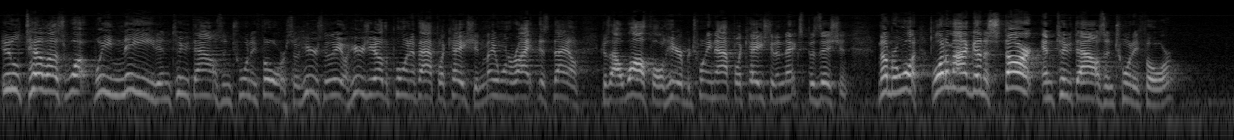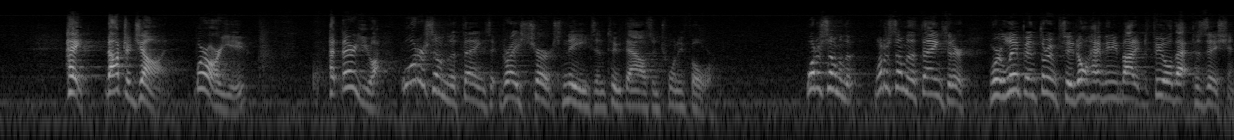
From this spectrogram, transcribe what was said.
It'll tell us what we need in 2024. So here's the deal. Here's the other point of application. You may want to write this down because I waffled here between application and exposition. Number one, what am I going to start in 2024? Hey, Dr. John, where are you? There you are. What are some of the things that Grace Church needs in 2024? What are some of the, what are some of the things that are, we're limping through so you don't have anybody to fill that position?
